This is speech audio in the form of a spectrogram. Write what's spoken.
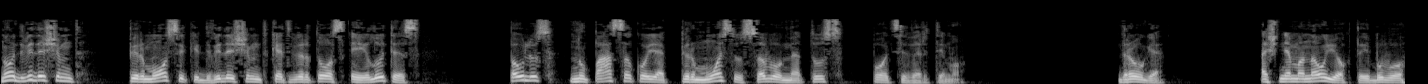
Nuo 21 iki 24 eilutės Paulius nupasakoja pirmuosius savo metus po atsivertimo. Drauge, aš nemanau, jog tai buvo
